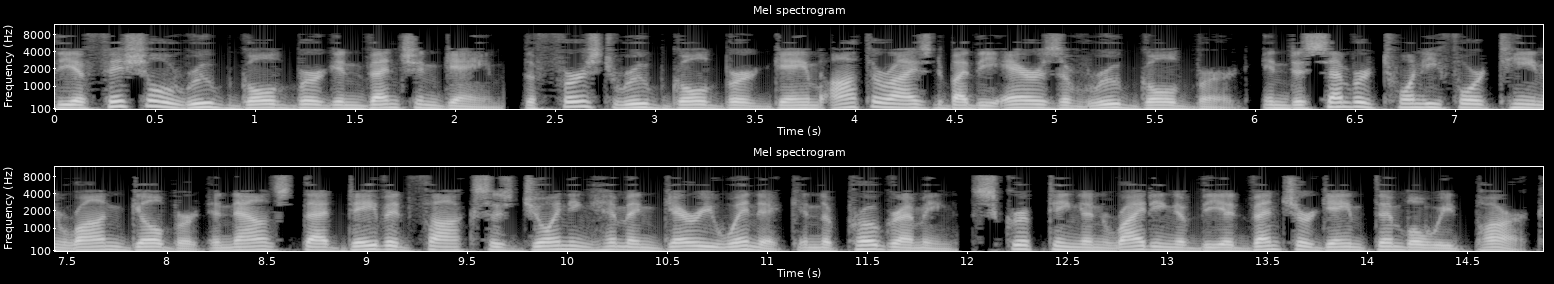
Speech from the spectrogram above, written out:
the official Rube Goldberg invention game, the first Rube Goldberg game authorized by the heirs of Rube Goldberg. In December 2014, Ron Gilbert announced that David Fox is joining him and Gary Winnick in the programming, scripting, and writing of the adventure game Thimbleweed Park.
